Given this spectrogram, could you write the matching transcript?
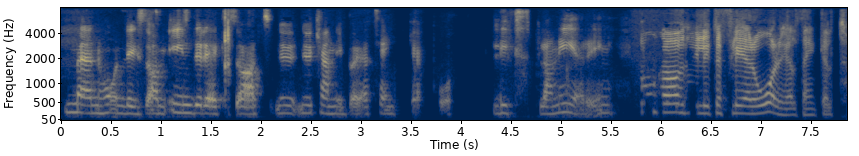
Men hon liksom indirekt sa att nu, nu kan ni börja tänka på livsplanering. Hon gav dig lite fler år helt enkelt.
